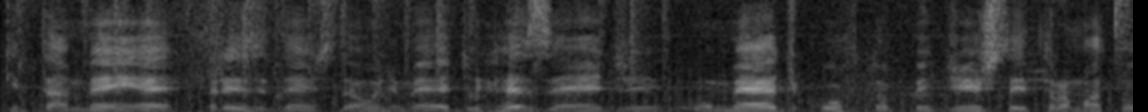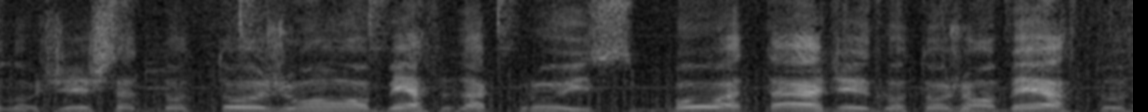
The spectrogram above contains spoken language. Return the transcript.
que também é presidente da Unimed Resende, o médico ortopedista e traumatologista, Dr. João Alberto da Cruz. Boa tarde, Dr. João Alberto.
